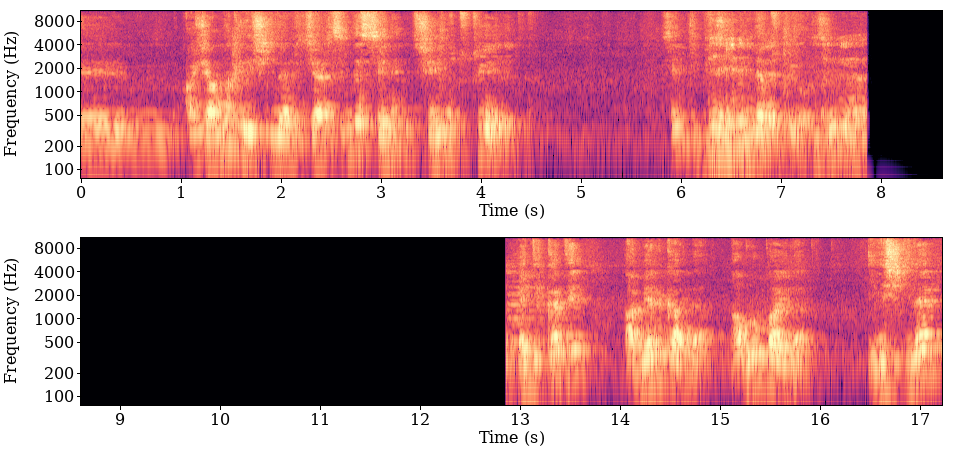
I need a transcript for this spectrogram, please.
e, ajanlık ilişkiler içerisinde senin şeyini tutuyor elinde. Senin ipini elinde tutuyor. Dizgini, evet. Ve dikkat et, Amerika ile Avrupa ile ilişkiler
